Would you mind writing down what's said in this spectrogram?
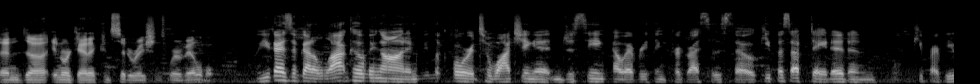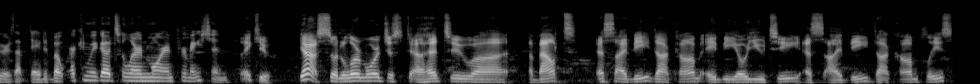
and uh, inorganic considerations where available. Well, you guys have got a lot going on, and we look forward to watching it and just seeing how everything progresses. So keep us updated and keep our viewers updated. But where can we go to learn more information? Thank you. Yeah, so to learn more, just uh, head to uh, about sib.com, A B O U T S I B.com, please.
